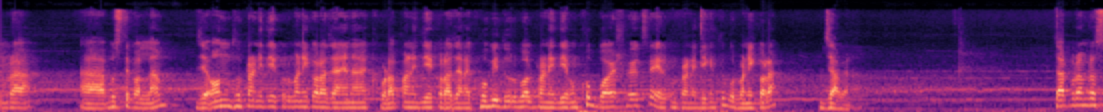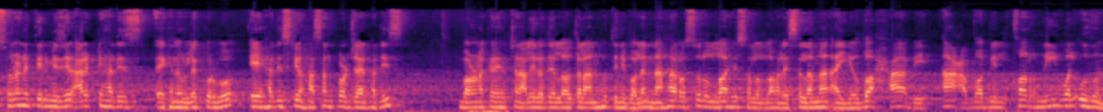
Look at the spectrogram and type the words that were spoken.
আমরা বুঝতে পারলাম যে অন্ধ প্রাণী দিয়ে কুরবানি করা যায় না খোড়া প্রাণী দিয়ে করা যায় না, খুবই দুর্বল প্রাণী দিয়ে এবং খুব বয়স হয়েছে, এরকম প্রাণী দিয়ে কিন্তু কুরবানি করা যাবে না। তারপর আমরা সুনানি তিরমিজির আরেকটি হাদিস এখানে উল্লেখ করব। এই হাদিসটিও হাসান পর্যায়ের হাদিস। বর্ণাকারী হচ্ছেন আলী রাদি আল্লাহ তালু তিনি বলেন, নাহা রসুল্লাহ সাল্লাহ আলাইসাল্লাম আইয়ুদহা বি আ'যাবিল করনি ওয়াল উযুন।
